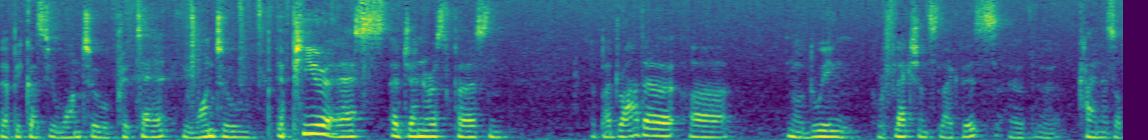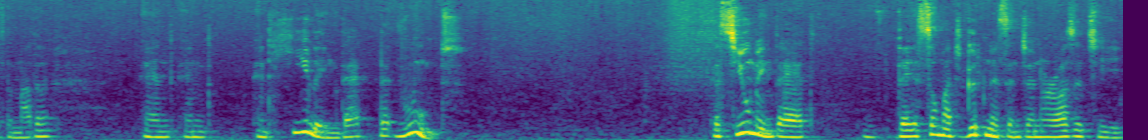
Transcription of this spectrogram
uh, because you want to pretend, you want to appear as a generous person, but rather, uh, you know, doing reflections like this, uh, the kindness of the mother, and and and healing that that wound. Assuming that there is so much goodness and generosity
